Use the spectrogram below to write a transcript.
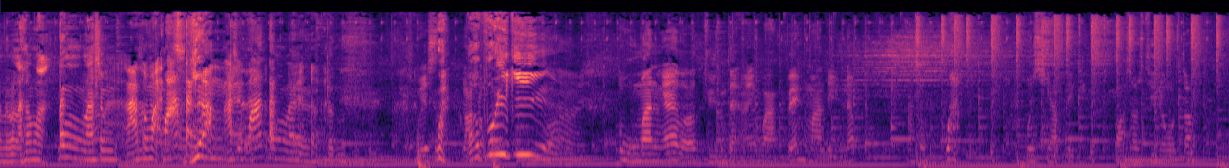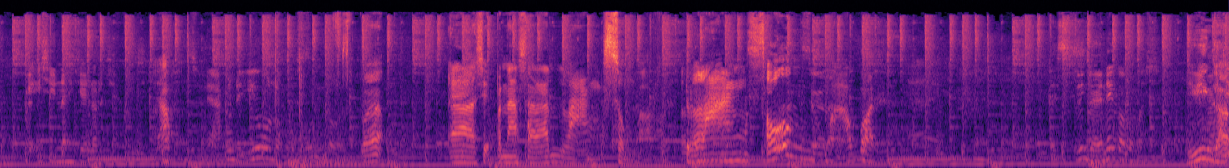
langsung mak teng langsung Langsung jelang. langsung langsung. Wis. Wah, langsung- apa iki? Wah, Tuman kae to dientek ae kabeh mati nep. Langsung wah, aku siap iki. Langsung dino keisine iki energiku. Siap. Nek aku ndek iki ngono Mas. Pak, ah, si penasaran langsung. Langsung. Mawon. Ini kok Mas. Ini enggak.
